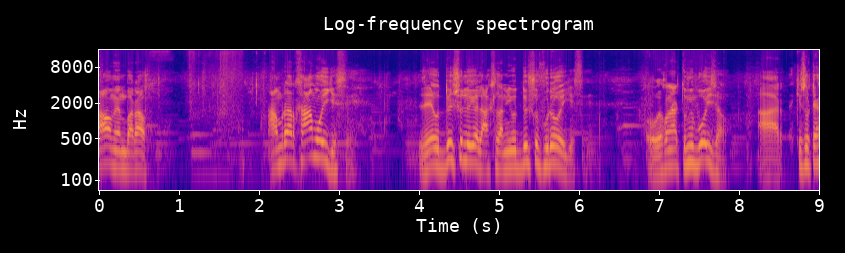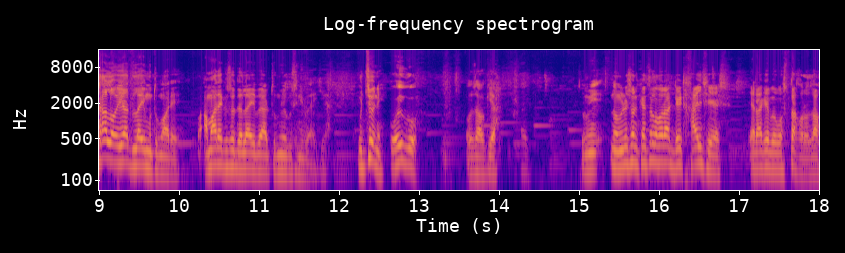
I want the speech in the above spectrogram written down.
আও মেম্বার আও। আমরা আর খাম হয়ে গেছে। যে উদ্দেশ্য লইয়া লাগছিলাম এই উদ্দেশ্য পুরো হয়ে গেছে। ও এখন আর তুমি বই যাও। আর কিছু টেকা লইয়া দিলাইমু তোমারে। আমারে কিছু দিলাইবে আর তুমিও কিছু নিবা গিয়া। বুঝছ নি? হইব। ও যাও গিয়া। তুমি নমিনেশন ক্যান্সেল করার ডেট খাইল শেষ। এর আগে ব্যবস্থা করো যাও।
